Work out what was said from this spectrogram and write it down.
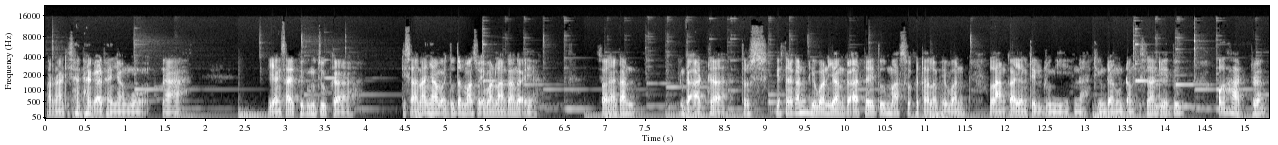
Karena di sana nggak ada nyamuk. Nah yang saya bingung juga di sana nyamuk itu termasuk hewan langka nggak ya soalnya kan nggak ada. Terus biasanya kan hewan yang nggak ada itu masuk ke dalam hewan langka yang dilindungi. Nah di undang-undang Islandia itu ada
